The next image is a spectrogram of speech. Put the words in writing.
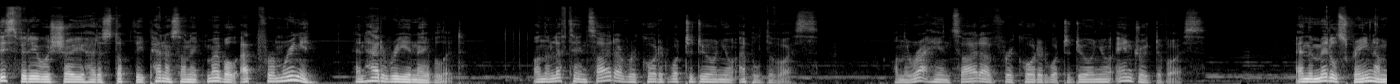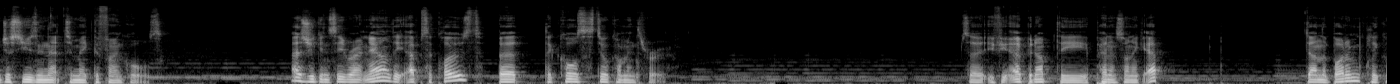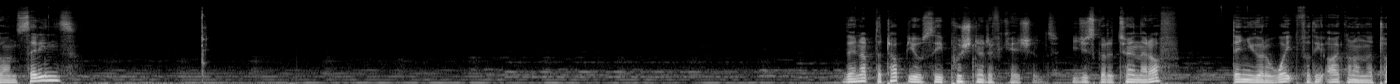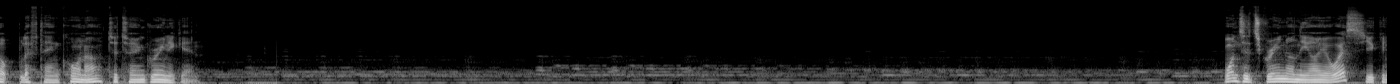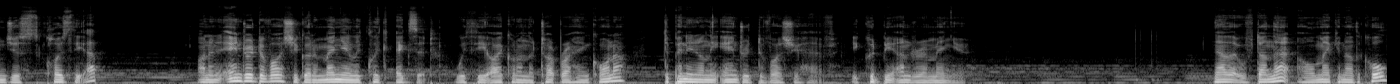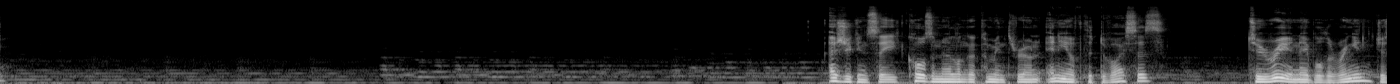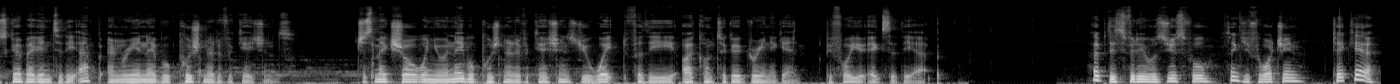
This video will show you how to stop the Panasonic mobile app from ringing and how to re-enable it. On the left hand side I've recorded what to do on your Apple device. On the right hand side I've recorded what to do on your Android device. And the middle screen I'm just using that to make the phone calls. As you can see right now the apps are closed but the calls are still coming through. So if you open up the Panasonic app, down the bottom click on settings Then up the top you'll see push notifications. You just got to turn that off. Then you got to wait for the icon on the top left hand corner to turn green again. Once it's green on the iOS, you can just close the app. On an Android device, you've got to manually click exit with the icon on the top right hand corner, depending on the Android device you have. It could be under a menu. Now that we've done that, I'll make another call. As you can see, calls are no longer coming through on any of the devices. To re-enable the ringing, just go back into the app and re-enable push notifications. Just make sure when you enable push notifications, you wait for the icon to go green again before you exit the app. Hope this video was useful. Thank you for watching. Take care.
